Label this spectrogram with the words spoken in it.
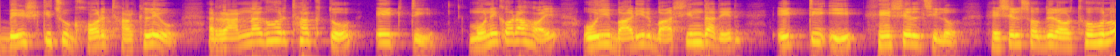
বেশ কিছু ঘর থাকলেও রান্নাঘর থাকতো একটি। মনে করা হয় ওই বাড়ির বাসিন্দাদের একটি ই হেঁসেল ছিল। হেঁসেল শব্দের অর্থ হলো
